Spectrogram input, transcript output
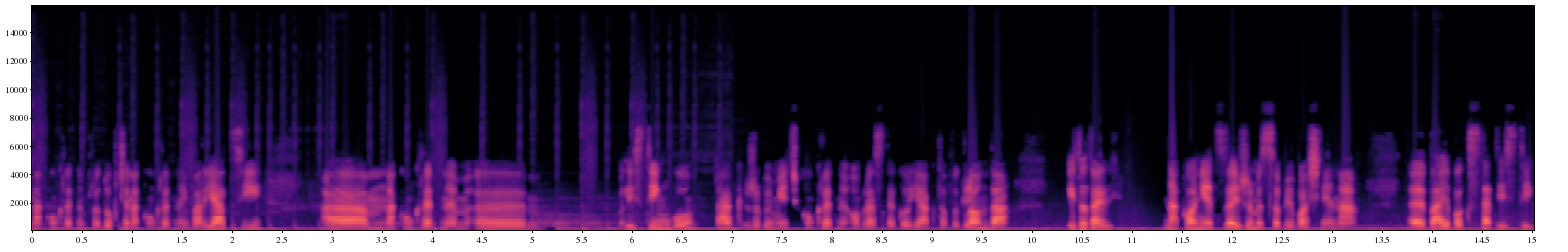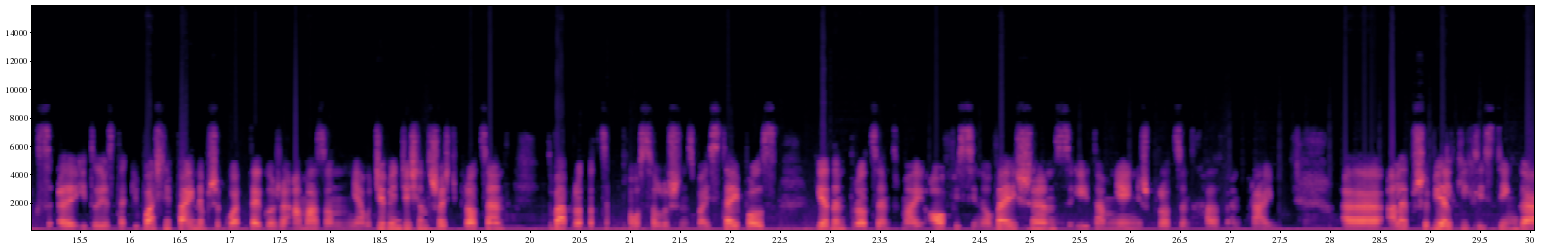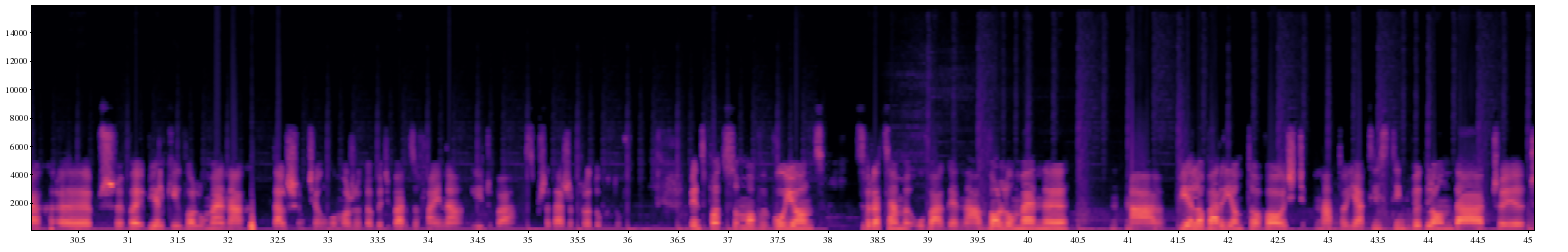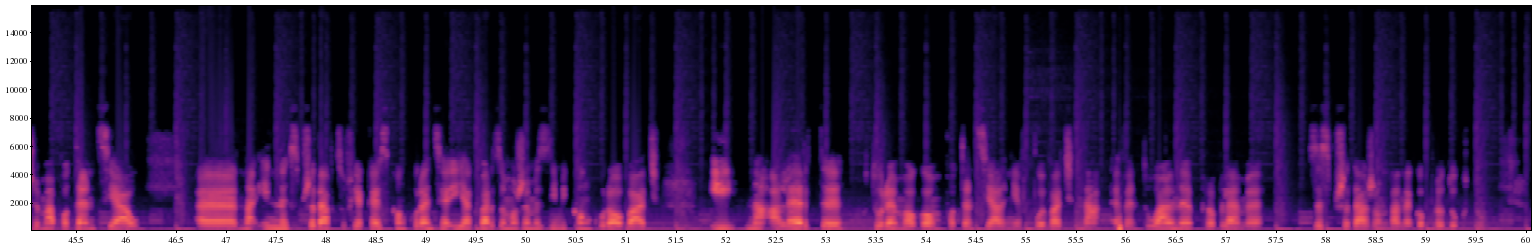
na konkretnym produkcie, na konkretnej wariacji, na konkretnym listingu, tak, żeby mieć konkretny obraz tego, jak to wygląda. I tutaj na koniec zajrzymy sobie właśnie na E, Buybox Statistics e, i to jest taki właśnie fajny przykład tego, że Amazon miał 96%, 2% miało Solutions by Staples, 1% My Office Innovations i tam mniej niż procent Health and Prime. E, ale przy wielkich listingach, przy wielkich wolumenach w dalszym ciągu może to być bardzo fajna liczba sprzedaży produktów. Więc podsumowując, zwracamy uwagę na wolumeny, na wielowariantowość, na to jak listing wygląda, czy, czy ma potencjał, e, na innych sprzedawców, jaka jest konkurencja i jak bardzo możemy z nimi konkurować, i na alerty, które mogą potencjalnie wpływać na ewentualne problemy ze sprzedażą danego produktu.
